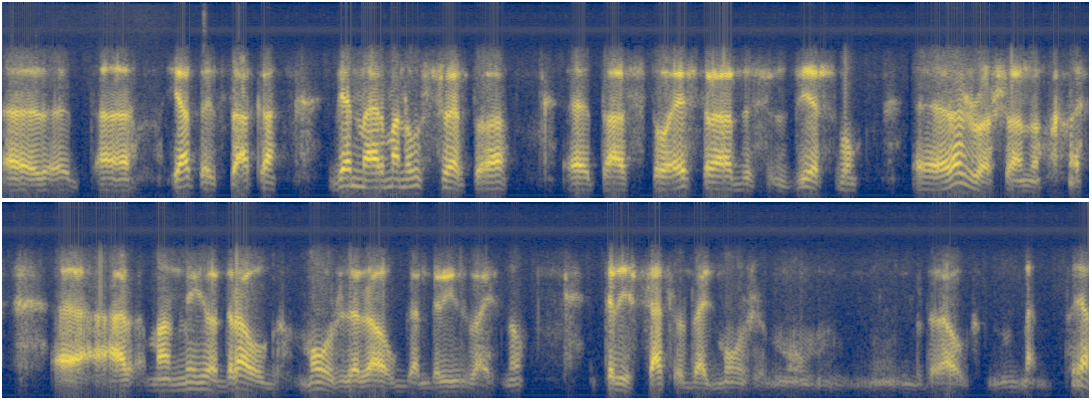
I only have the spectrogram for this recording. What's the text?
Uh, uh, jāteic tā, ka vienmēr man uzsver to, uh, tās, to estrādes dziesmu ražošanu ar man mīļo draugu, mūža draugu gandrīz vai, nu, trīs ceturdaļu mūža, draugu. Jā,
